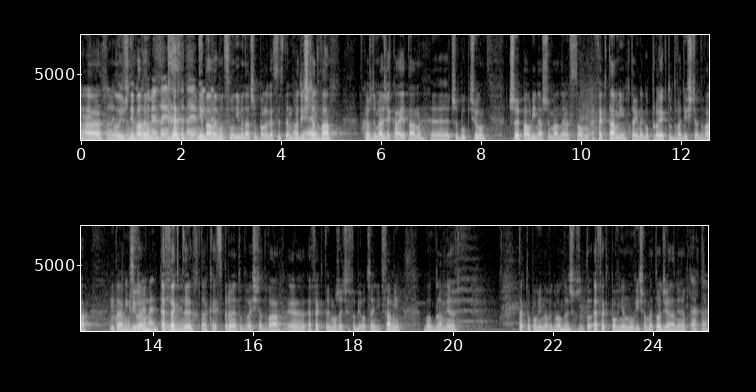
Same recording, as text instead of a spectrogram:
A, to- no już niebawem- Rozumiem tajemnicę, tajemnicę. Niebawem odsłonimy, na czym polega system 22. W każdym razie Kajetan, e, czy Bubciu, czy Paulina Szymanel są efektami tajnego projektu 22. I tak jak mówiłem, efekty, tak, eksperymentu 22, e, efekty możecie sobie ocenić sami, bo dla mnie tak to powinno wyglądać, że to efekt powinien mówić o metodzie, a nie, Tak, tak.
